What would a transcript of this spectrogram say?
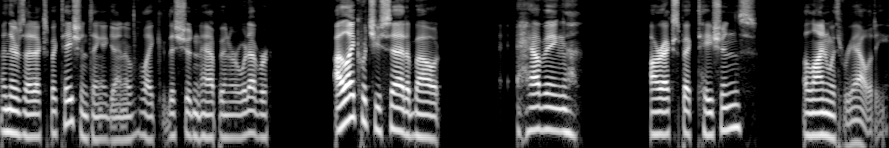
and there's that expectation thing again of like this shouldn't happen or whatever i like what you said about having our expectations align with reality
